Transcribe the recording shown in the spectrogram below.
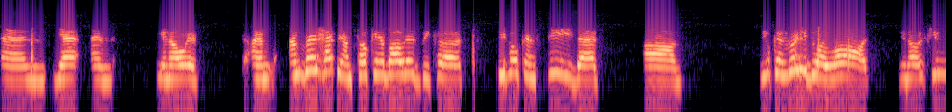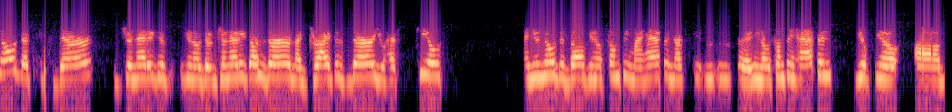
and yeah, and, you know, if I'm, I'm very happy I'm talking about it because people can see that, um, you can really do a lot. You know, if you know that it's there, genetic is, you know, the genetic is there, like drive is there, you have skills, and you know the dog, you know, something might happen, that, uh, you know, something happened, you, you know, um,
